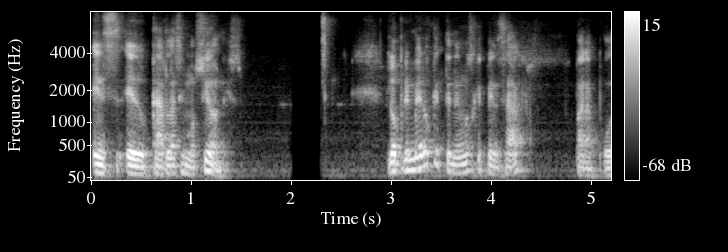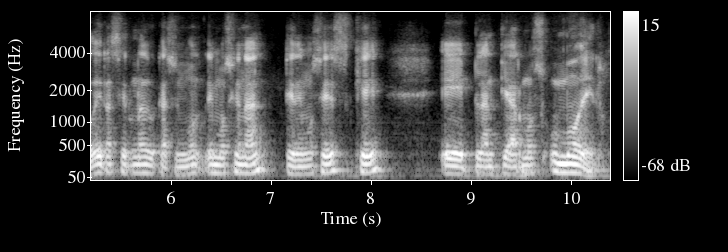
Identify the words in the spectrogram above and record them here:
educar las emociones? Lo primero que tenemos que pensar para poder hacer una educación emocional, tenemos es que eh, plantearnos un modelo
